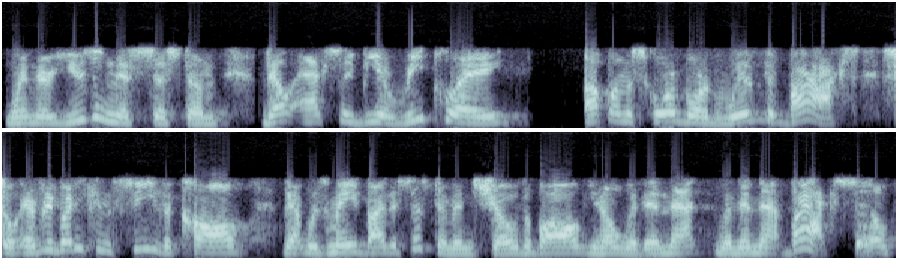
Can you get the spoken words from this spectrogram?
when they're using this system, there'll actually be a replay up on the scoreboard with the box so everybody can see the call that was made by the system and show the ball, you know, within that within that box. So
